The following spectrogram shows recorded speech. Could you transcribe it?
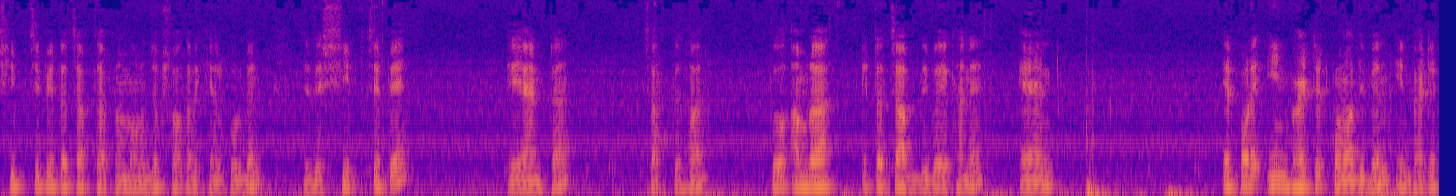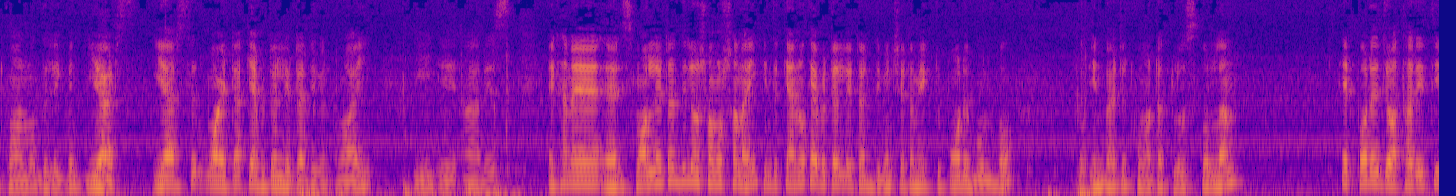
শিফট চেপে, এটা চাপতে আপনার মনোযোগ সহকারে খেয়াল করবেন। এই যে শিফট চেপে এই অ্যান্ডটা চাপতে হয়। তো আমরা এটা চাপ দিব এখানে অ্যান্ড এরপরে ইনভাইটেড কমা দিবেন। ইনভাইটেড কমার মধ্যে লিখবেন ইয়ার্স ইয়ার্সের ওয়াইটা ক্যাপিটাল লেটার দিবেন। Y E A R S এখানে স্মল লেটার দিলেও সমস্যা নাই, কিন্তু কেন ক্যাপিটাল লেটার দিবেন সেটা আমি একটু পরে বলব। তো ইনভাইটেড কমাটা ক্লোজ করলাম। এরপরে যথারীতি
